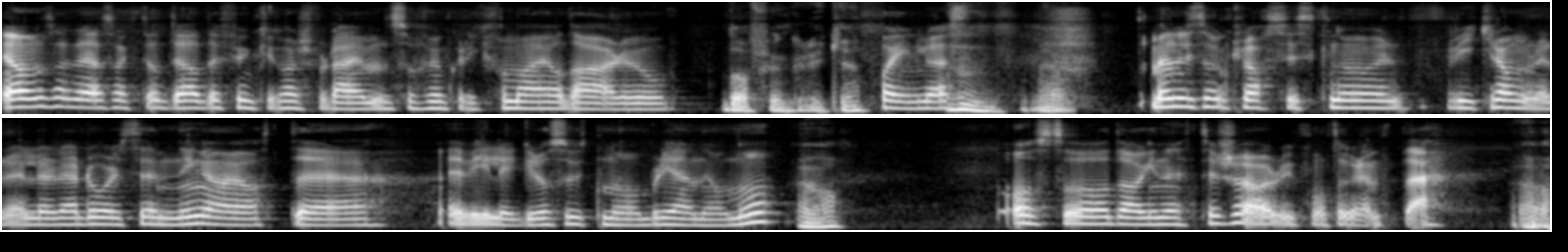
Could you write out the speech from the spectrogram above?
ja men så hadde jeg sagt at ja, det funker kanskje for deg, men så funker det ikke for meg, og da er det jo Da funker det ikke. poengløst. Ja. Men litt sånn klassisk når vi krangler eller det er dårlig stemning, er jo at eh, vi legger oss uten å bli enige om noe. Ja. Og så dagen etter så har du på en måte glemt det. Ja.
